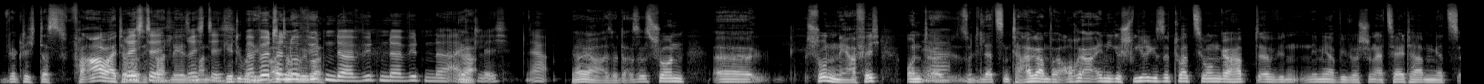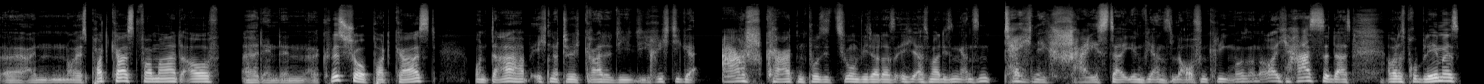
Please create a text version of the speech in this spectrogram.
wirklich das verarbeite, was ich richtig, gerade lese. Man richtig. geht über Man wird dann nur drüber. wütender, wütender, wütender eigentlich. Ja. Ja, ja, also das ist schon, äh, schon nervig. Und Ja. äh, so die letzten Tage haben wir auch ja einige schwierige Situationen gehabt. Äh, wir nehmen ja, wie wir schon erzählt haben, jetzt äh, ein neues Podcast-Format auf, äh, den, den äh, Quizshow-Podcast. Und da habe ich natürlich gerade die, die richtige Arschkartenposition wieder, dass ich erstmal diesen ganzen Technik-Scheiß da irgendwie ans Laufen kriegen muss. Und oh, ich hasse das. Aber das Problem ist,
